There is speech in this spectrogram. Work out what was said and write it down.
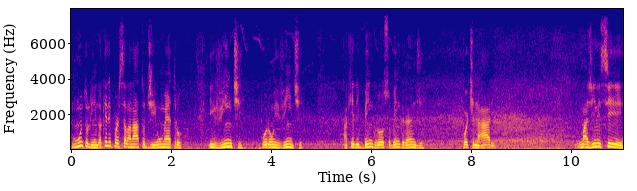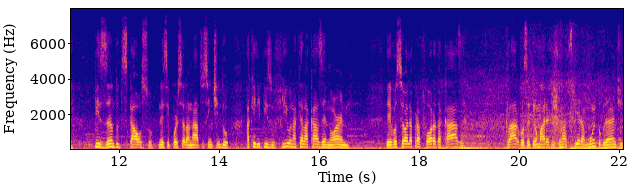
muito lindo. Aquele porcelanato de 1,20m por 1,20m, aquele bem grosso, bem grande, Portinari. Imagine-se pisando descalço nesse porcelanato, sentindo aquele piso frio naquela casa enorme. E aí você olha para fora da casa, claro, você tem uma área de churrasqueira muito grande,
